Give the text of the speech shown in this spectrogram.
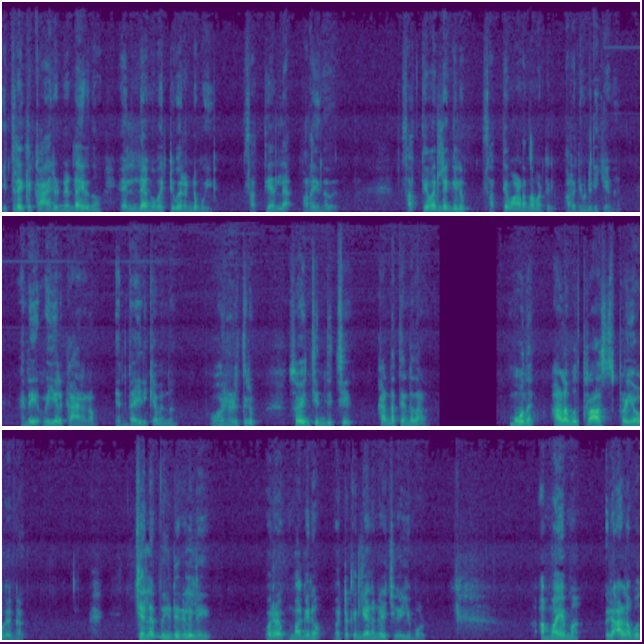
ഇത്രയൊക്കെ കാരുണ്യം ഉണ്ടായിരുന്നു എല്ലാം അങ്ങ് പറ്റി വരണ്ടു പോയി. സത്യമല്ല പറയുന്നത്. സത്യമല്ലെങ്കിലും സത്യമാണെന്ന മട്ടിൽ പറഞ്ഞുകൊണ്ടിരിക്കുകയാണ്. അതിന്റെ റിയൽ കാരണം എന്തായിരിക്കാമെന്ന് ഓരോരുത്തരും സ്വയം ചിന്തിച്ച് കണ്ടെത്തേണ്ടതാണ്. മൂന്ന് അളവ് ത്രാസ് പ്രയോഗങ്ങൾ. ചില വീടുകളിൽ ഒരു മകനോ മറ്റോ കല്യാണം കഴിച്ചു കഴിയുമ്പോൾ അമ്മായിയമ്മ ഒരു അളവ്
